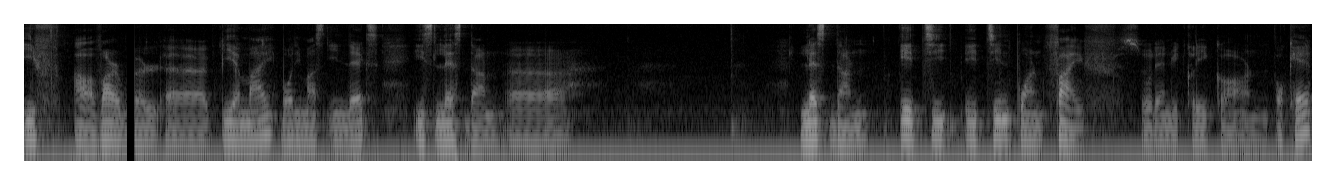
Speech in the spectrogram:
if our variable uh, BMI body mass index is less than uh, less than 80 18.5 so then we click on OK.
